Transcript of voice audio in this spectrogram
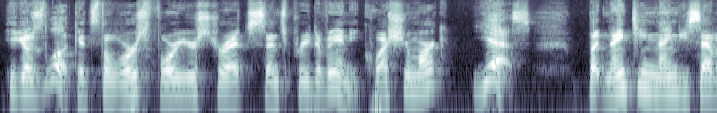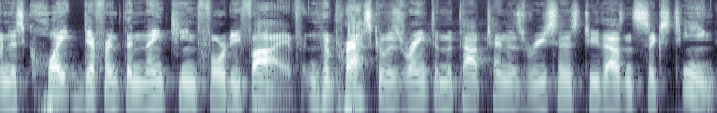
He goes, "Look, it's the worst four-year stretch since pre-Devaney." Question mark? Yes, but 1997 is quite different than 1945. Nebraska was ranked in the top 10 as recent as 2016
